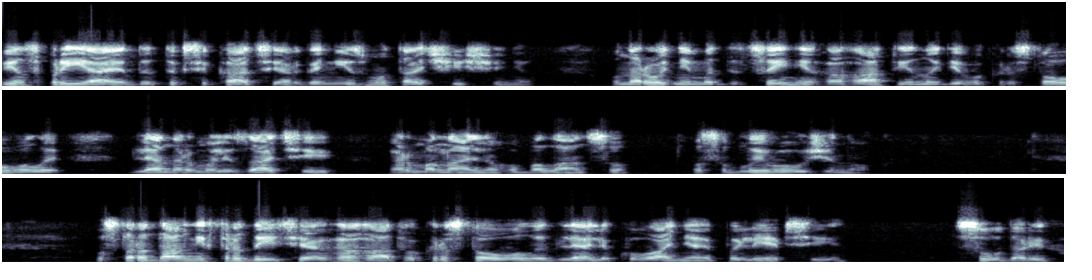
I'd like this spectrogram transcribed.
Він сприяє детоксикації організму та очищенню. У народній медицині гагат іноді використовували для нормалізації гормонального балансу, особливо у жінок. У стародавніх традиціях гагат використовували для лікування епілепсії, сударів, е,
